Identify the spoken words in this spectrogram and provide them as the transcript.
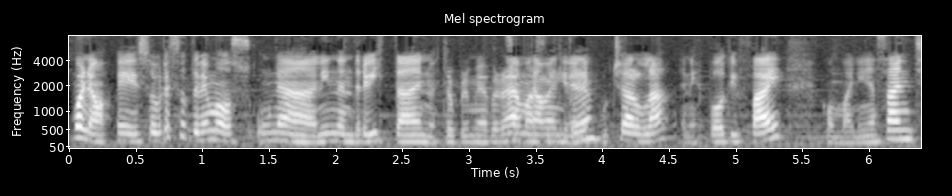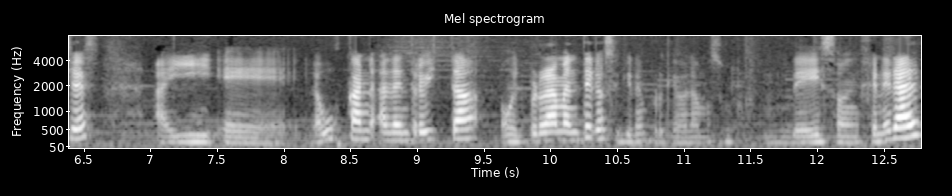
Bueno, eh, sobre eso tenemos una linda entrevista en nuestro primer programa, si quieren escucharla, en Spotify, con Vanina Sánchez. ahí eh, la buscan a la entrevista o el programa entero, si quieren, porque hablamos de eso en general.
